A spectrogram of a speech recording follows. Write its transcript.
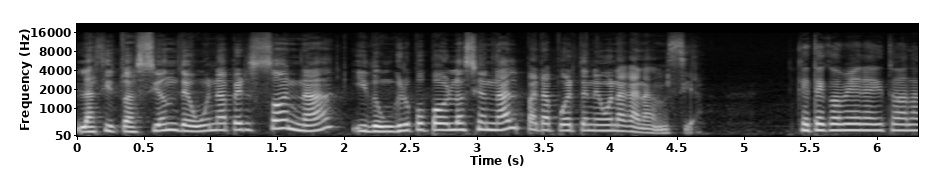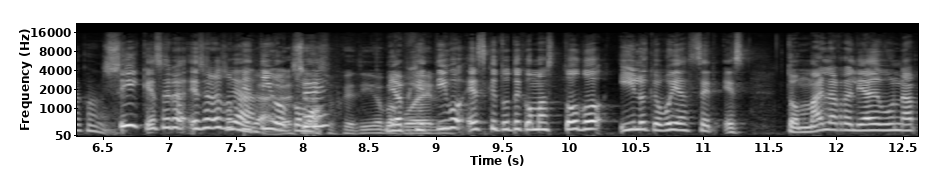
la situación de una persona y de un grupo poblacional para poder tener una ganancia. Que te comiera ahí toda la comida. Sí, que ese era, ese era su Ya. objetivo. Claro, como, su objetivo mi poder- objetivo es que tú te comas todo y lo que voy a hacer es tomar la realidad de una,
